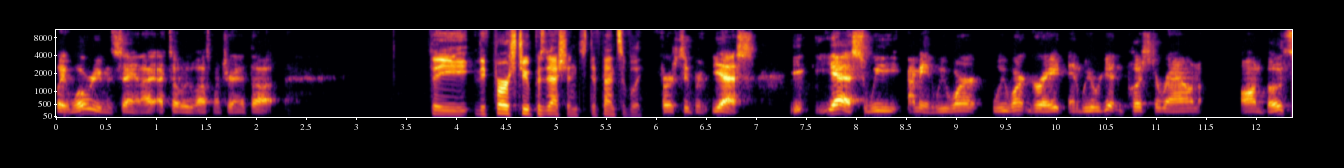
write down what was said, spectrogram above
wait, what were you even saying? I, I totally lost my train of thought the the first two possessions defensively. First two, yes, yes. We, I mean, we weren't we weren't great, and we were getting pushed around on both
